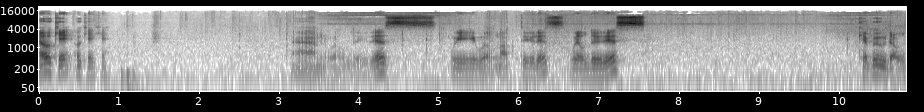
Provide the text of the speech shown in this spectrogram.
Okay, okay, okay. And we'll do this. We will not do this. We'll do this. Caboodle.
